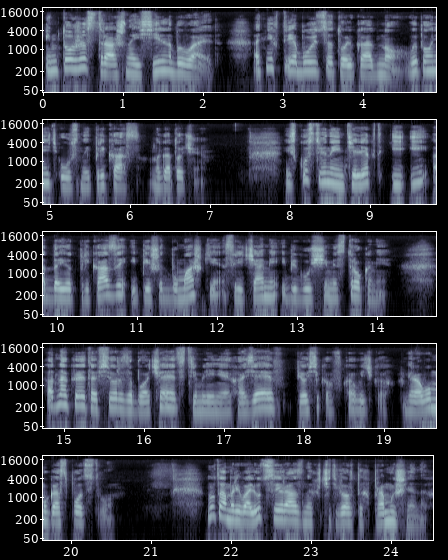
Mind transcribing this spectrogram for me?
Им тоже страшно и сильно бывает. От них требуется только одно – выполнить устный приказ, многоточие. Искусственный интеллект ИИ отдает приказы и пишет бумажки с речами и бегущими строками. Однако это все разоблачает стремление хозяев, песиков в кавычках, к мировому господству. Ну там революции разных, четвертых, промышленных.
